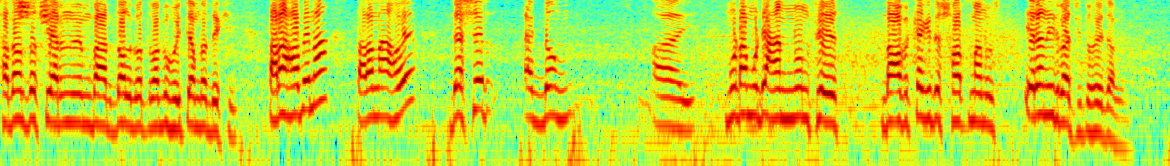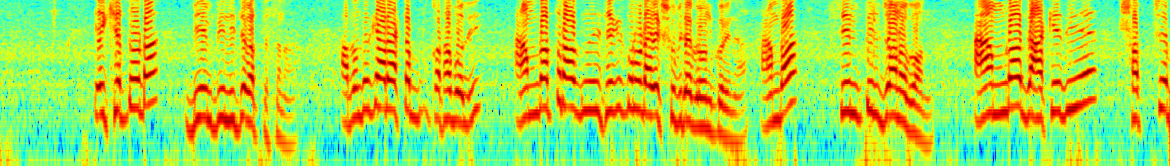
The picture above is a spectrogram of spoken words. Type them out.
সাধারণত চেয়ারম্যান মেম্বার দলগতভাবে হইতে আমরা দেখি। তারা হবে না, তারা না হয়ে দেশের একদম মোটামুটি আননোন ফেস বা অপেক্ষাকৃত সৎ মানুষ, এরা নির্বাচিত হয়ে যাবে। এই ক্ষেত্রটা বিএনপি নিতে পারতেছে না। আপনাদেরকে আরও একটা কথা বলি, আমরা তো রাজনীতি থেকে কোনো ডাইরেক্ট সুবিধা গ্রহণ করি না। আমরা সিম্পল জনগণ। আমরা যাকে দিয়ে সবচেয়ে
